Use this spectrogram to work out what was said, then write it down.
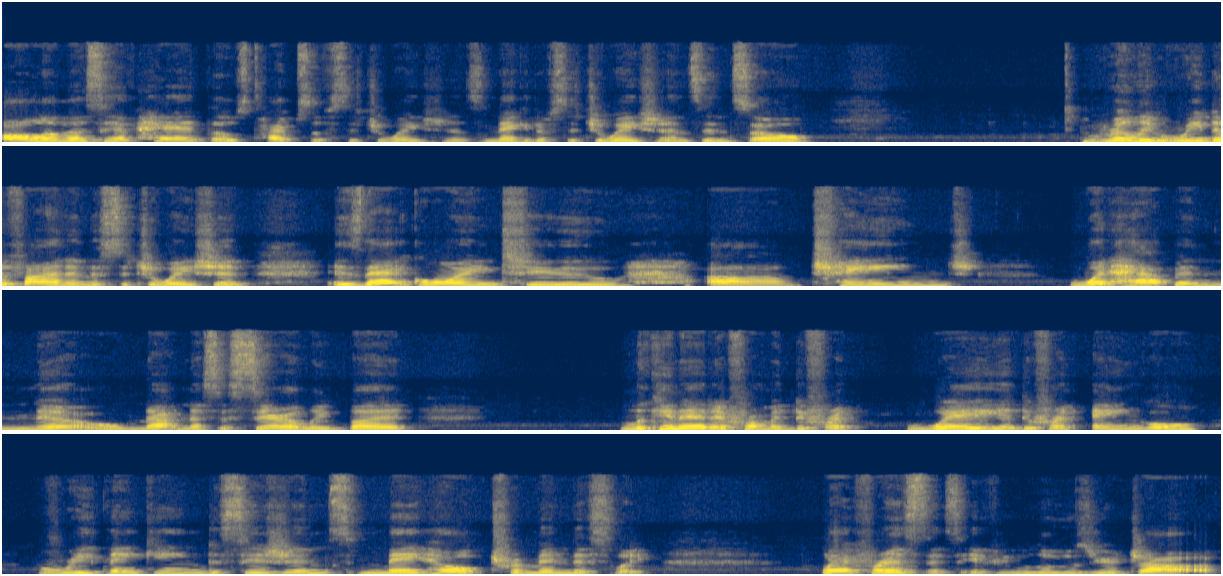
all of us have had those types of situations, negative situations. And so really redefining the situation. Is that going to um, change what happened? No, not necessarily, but looking at it from a different way, a different angle, rethinking decisions may help tremendously. Like, for instance, if you lose your job,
